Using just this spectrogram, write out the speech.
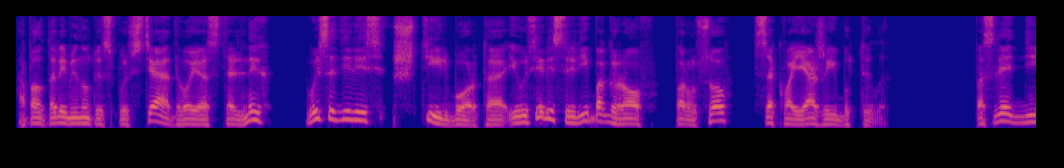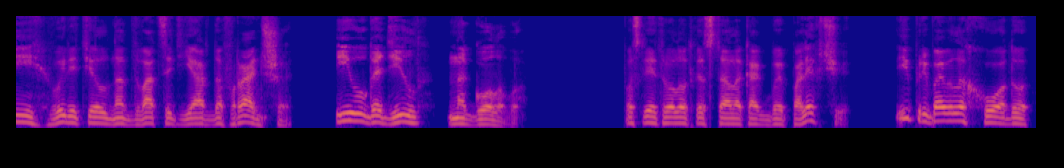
а полторы минуты спустя двое остальных высадились штиль борта и уселись среди багров, парусов саквояжей и бутылок. Последний вылетел на двадцать ярдов раньше и угодил на голову. После этого лодка стала как бы полегче и прибавила ходу,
